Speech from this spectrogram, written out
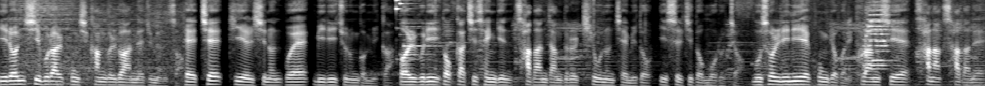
이런 시부랄 공식 한글도 안 내주면서 대체 DLC는 왜 미리 주는 겁니까? 얼굴이 똑같이 생긴 사단장들을 키우는 재미도 있을지도 모르죠. 무솔리니의 공격은 프랑스의 산악 사단에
